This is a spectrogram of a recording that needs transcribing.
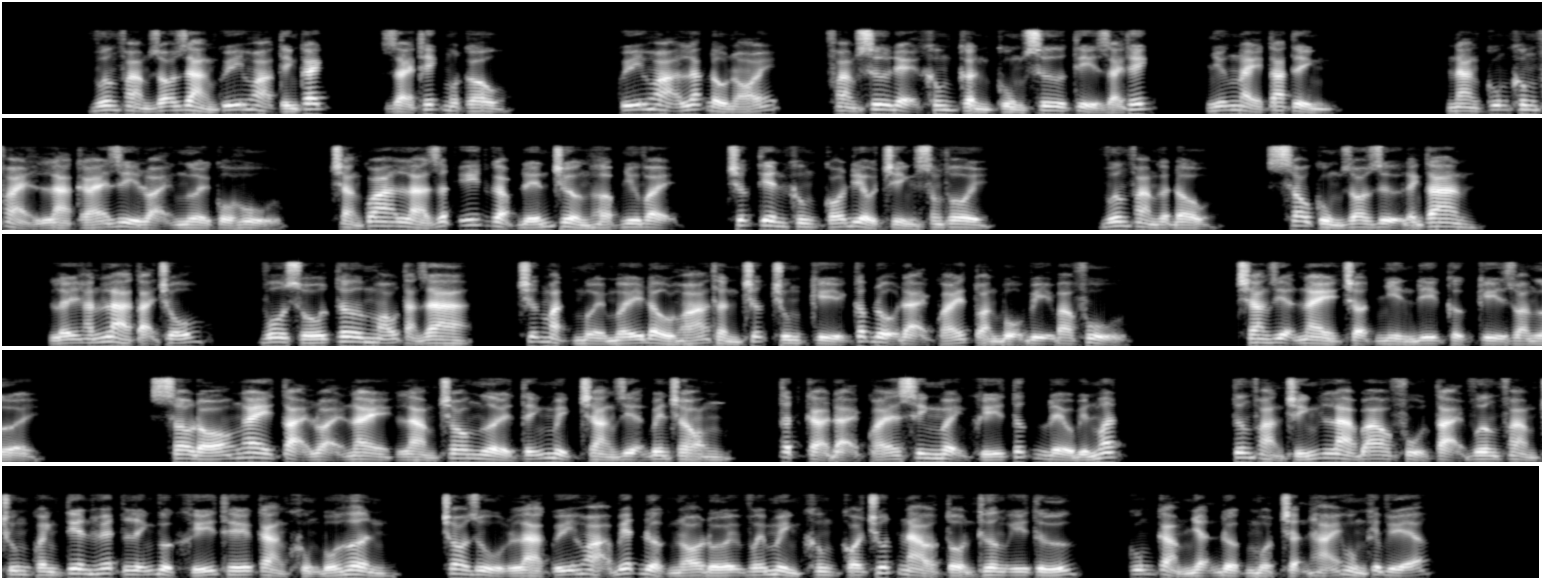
Vương phạm rõ ràng quỹ họa tính cách, giải thích một câu. Quỹ họa lắc đầu nói phạm sư đệ không cần cùng sư tỷ giải thích, những này ta tỉnh. Nàng cũng không phải là cái gì loại người cổ hủ, chẳng qua là rất ít gặp đến trường hợp như vậy, trước tiên không có điều chỉnh xong thôi. Vương phạm gật đầu sau cùng do dự đánh tan. Lấy hắn là tại chỗ, vô số tơ máu tàn ra, trước mặt mười mấy đầu hóa thần trước trung kỳ cấp độ đại quái toàn bộ bị bao phủ. Trang diện này chợt nhìn đi cực kỳ do người. Sau đó ngay tại loại này làm cho người tĩnh mịch tràng diện bên trong, tất cả đại quái sinh mệnh khí tức đều biến mất. Tương phản chính là bao phủ tại vương phàm chung quanh tiên huyết lĩnh vực khí thế càng khủng bố hơn, cho dù là quý họa biết được nó đối với mình không có chút nào tổn thương ý tứ, cũng cảm nhận được một trận hãi hùng kiếp vía.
